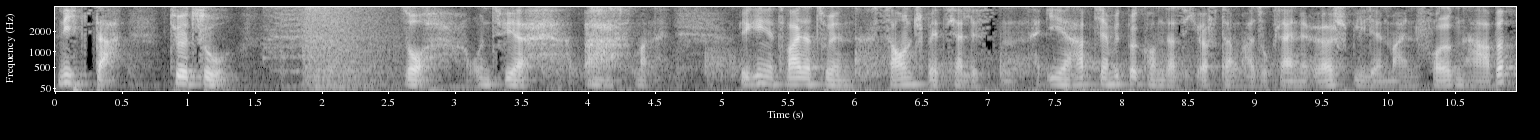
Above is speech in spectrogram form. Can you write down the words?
Nichts da. Tür zu. So, und wir. Ach, Mann. Wir gehen jetzt weiter zu den Soundspezialisten. Ihr habt ja mitbekommen, dass ich öfter mal so kleine Hörspiele in meinen Folgen habe.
